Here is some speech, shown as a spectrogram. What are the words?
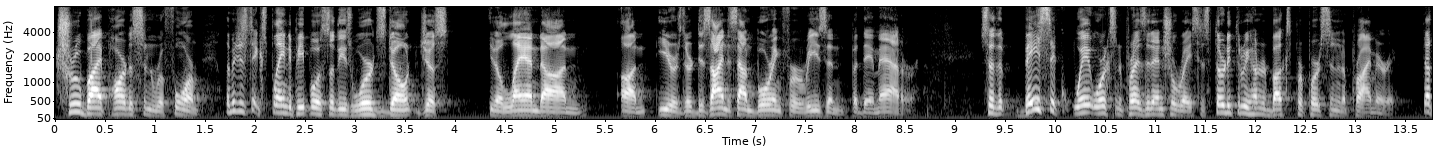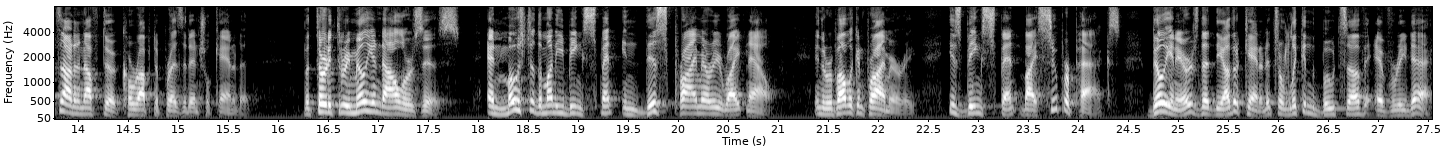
true bipartisan reform. Let me just explain to people so these words don't just you know, land on, on ears. They're designed to sound boring for a reason, but they matter. So the basic way it works in a presidential race is 3,300 bucks per person in a primary. That's not enough to corrupt a presidential candidate, but 33 million dollars is. And most of the money being spent in this primary right now, in the Republican primary, is being spent by super PACs, billionaires that the other candidates are licking the boots of every day.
